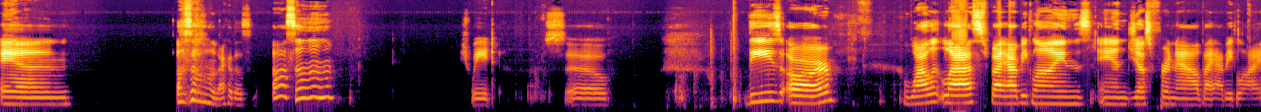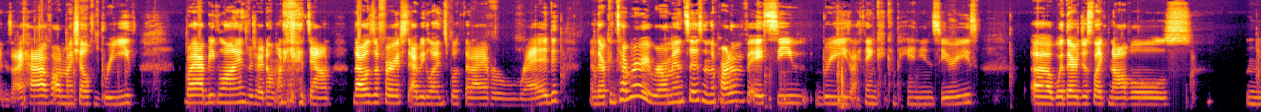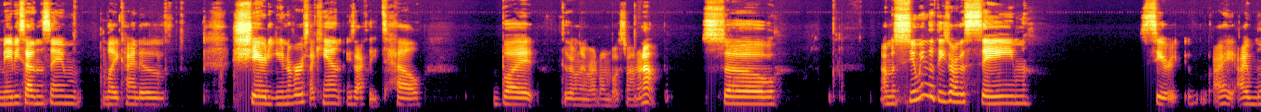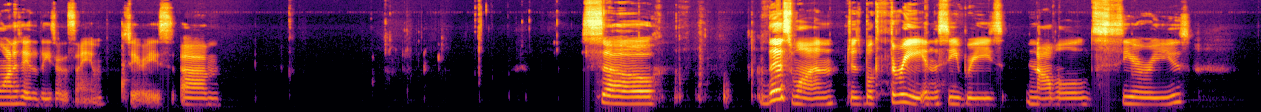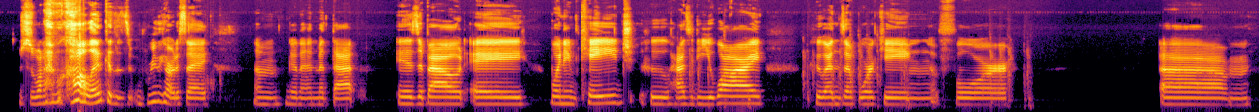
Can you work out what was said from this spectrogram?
And also on the back of this. Awesome. Sweet. So these are While It Lasts by Abby Glines and Just for Now by Abby Glines. I have on my shelf Breathe by Abby Glines, which I don't want to get down. That was the first Abby Glines book that I ever read. And they're contemporary romances, and they're part of a Sea Breeze, I think, companion series, uh, where they're just like novels, maybe set in the same, like, kind of shared universe. I can't exactly tell, but because I've only read one book, so I don't know. So I'm assuming that these are the same series. I I want to say that these are the same series. Um, so this one, which is book three in the Sea Breeze novel series, which is what I will call it because it's really hard to say. I'm gonna admit that is about a boy named Cage who has a DUI, who ends up working for um,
